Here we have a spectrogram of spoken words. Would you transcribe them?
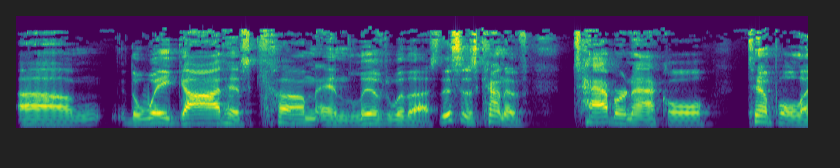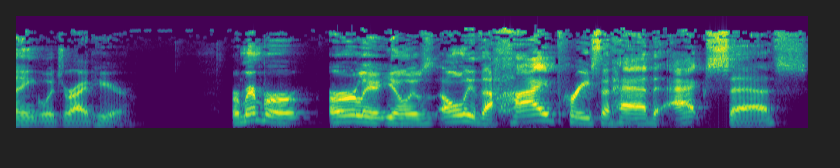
um, the way God has come and lived with us. This is kind of tabernacle temple language right here. Remember earlier, you know, it was only the high priest that had access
